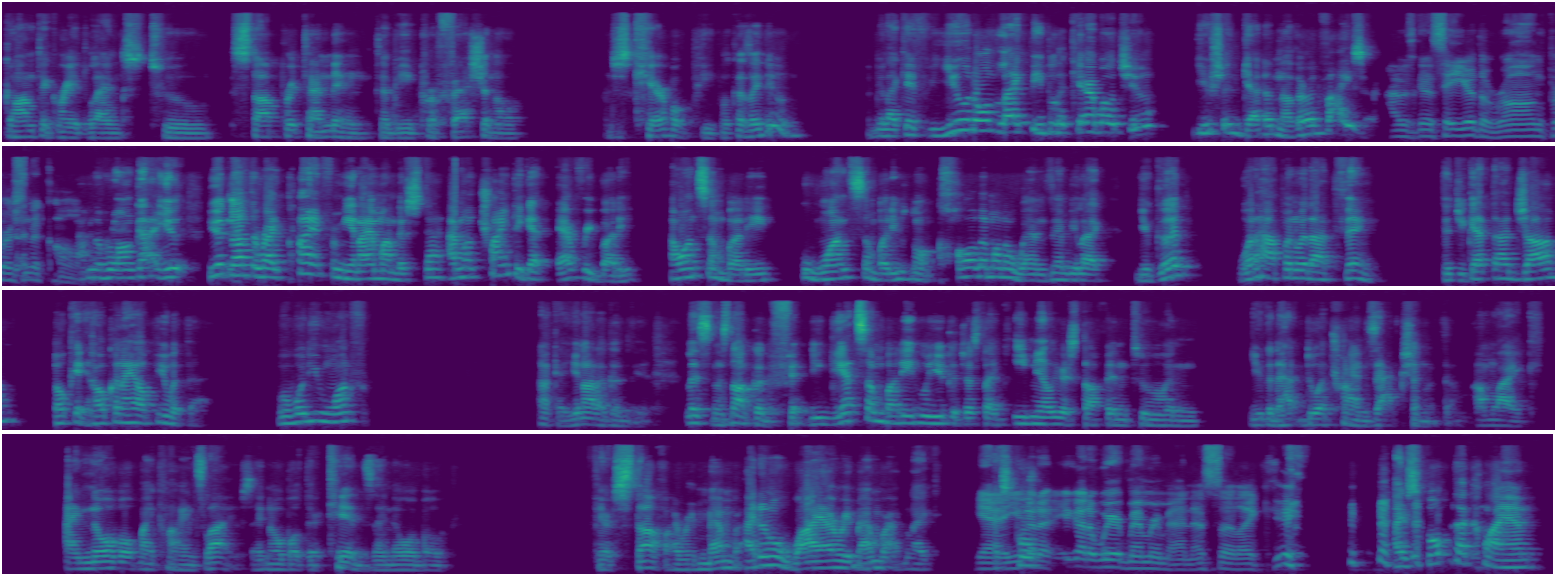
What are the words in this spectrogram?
gone to great lengths to stop pretending to be professional and just care about people because I do. I'd be like, if you don't like people that care about you, you should get another advisor. I was going to say you're the wrong person to call. I'm the wrong guy. You you're not the right client for me, and I'm understand. I'm not trying to get everybody. I want somebody who wants somebody who's going to call them on a Wednesday and be like, "You good? What happened with that thing? Did you get that job? Okay, how can I help you with that? Well, what do you want? Okay, you're not a good listen, it's not good fit. You get somebody who you could just like email your stuff into and you could ha- do a transaction with them. I'm like, I know about my clients' lives. I know about their kids. I know about their stuff. I remember. I don't know why I remember. I'm like, yeah, spoke, you got a you got a weird memory, man. That's uh, like. I spoke to a client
